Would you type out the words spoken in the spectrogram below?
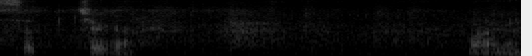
सब जगह पानी।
